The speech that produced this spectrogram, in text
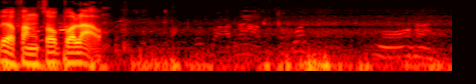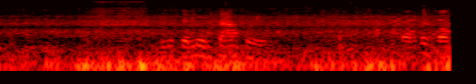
เรือฝั่งสปลาว หมอฮะ เส้นลูกสามปืนของเป็นของ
